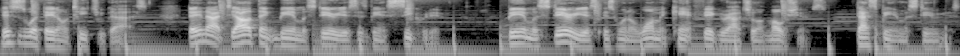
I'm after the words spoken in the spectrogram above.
This is what they don't teach you guys. They not y'all think being mysterious is being secretive being mysterious is when a woman can't figure out your emotions that's being mysterious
